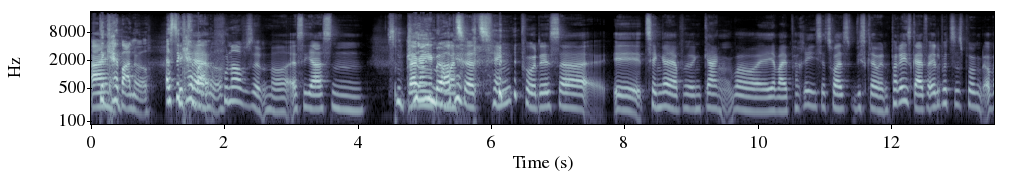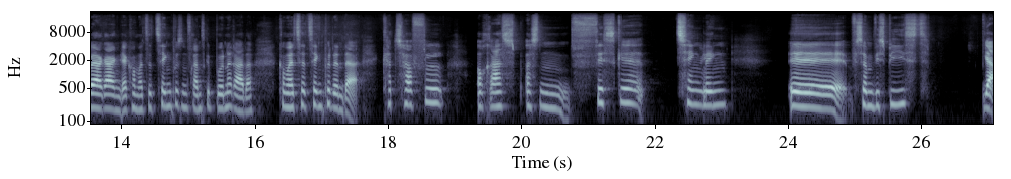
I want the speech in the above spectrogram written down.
Ej, Det kan bare noget. Altså, det, det kan, kan bare noget. 100% noget. Altså, jeg er sådan... Sådan Hver gang jeg kommer til at tænke på det, så øh, tænker jeg på en gang, hvor øh, jeg var i Paris. Jeg tror, at vi skrev en Paris-guide for alle på et tidspunkt, og hver gang jeg kommer til at tænke på sådan franske bunderetter, kommer jeg til at tænke på den der kartoffel og rasp og sådan fisketingling, øh, som vi spiste. Ja,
